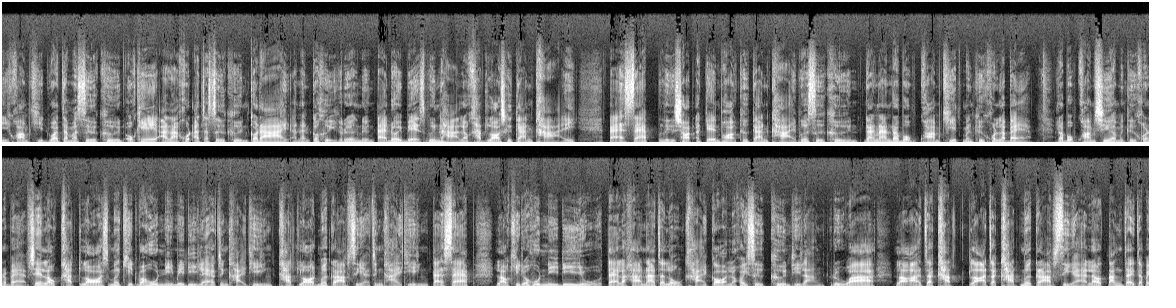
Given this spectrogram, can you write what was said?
มีความคิดว่าจะมาซื้อคืนโอเค อนาคตอาจจะซื้อคืนก็ได้ อันนั้นก็คืออีกเรื่องหนึ่งแต่โดย base พื้นฐานแล้ว cut loss คือการขาย แต่ SAP หรือ short against port คือการขายเพื่อซื้อคืนดังนั้นระบบความคิดมันคือคนละแบบ ระบบความเชื่อมันคือคนละแบบ เช่นเรา cut loss เมื่อคิดว่าหุ้นนี้ไม่ดีแล้ว จึงขายทิ้ง cut loss เมื่อกราฟเสียจึงขายทิ้ง แต่ SAPเราคิดว่าหุ้นนี้ดีอยู่ แต่ราคาน่าจะลงขายก่อนแล้วค่อยซื้อคืนทีหลัง หรือว่าเราอาจจะ cut เราอาจจะ cut เมื่อกราฟเสีย แล้วตั้งใจจะไป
